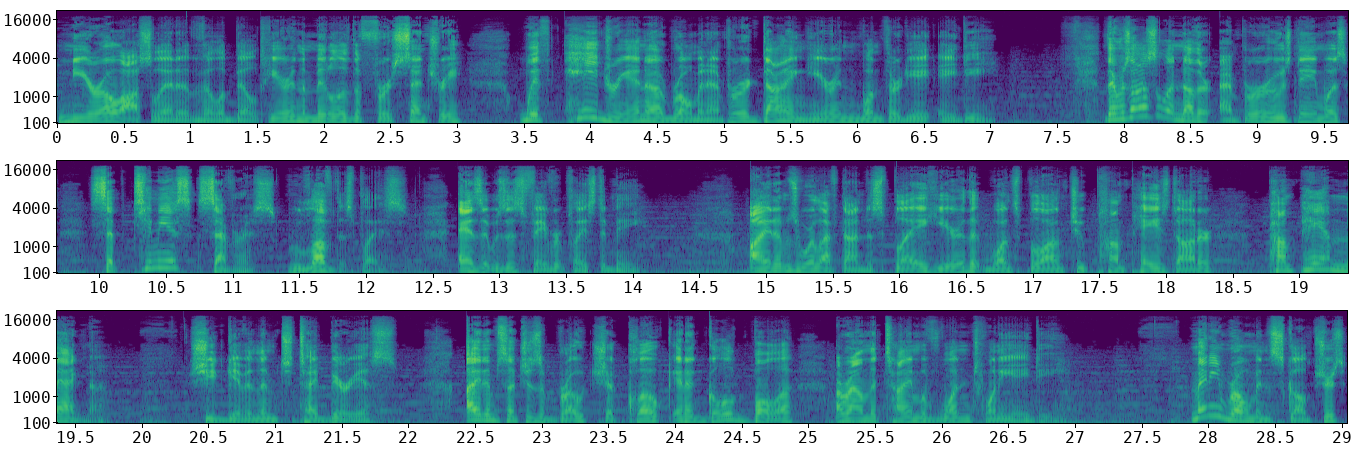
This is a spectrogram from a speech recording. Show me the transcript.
Nero also had a villa built here in the middle of the first century, with Hadrian, a Roman emperor, dying here in 138 AD. There was also another emperor whose name was Septimius Severus, who loved this place, as it was his favorite place to be. Items were left on display here that once belonged to Pompey's daughter, Pompeia Magna. She'd given them to Tiberius. Items such as a brooch, a cloak, and a gold bulla around the time of 120 AD. Many Roman sculptures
